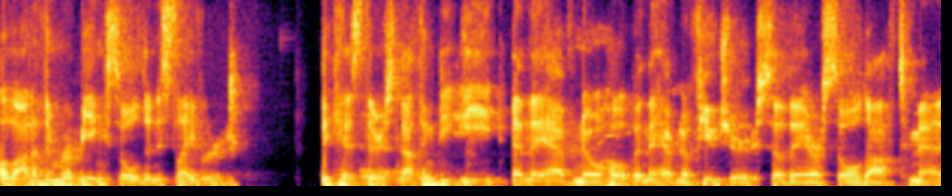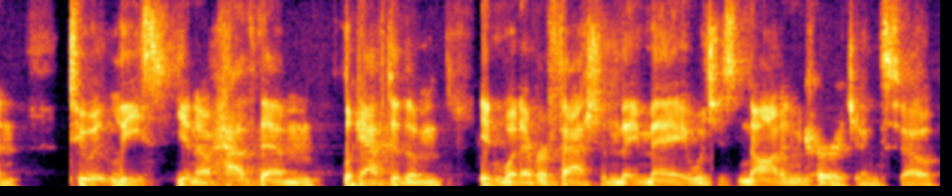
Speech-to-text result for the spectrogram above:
a lot of them are being sold into slavery because there's nothing to eat and they have no hope and they have no future. So they are sold off to men to at least you know have them look after them in whatever fashion they may, which is not encouraging. So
